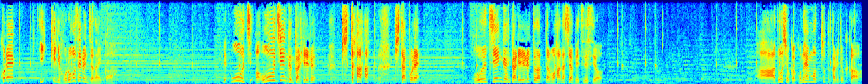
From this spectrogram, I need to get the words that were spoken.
これ、一気に滅ぼせるんじゃないか。で、大内、あ、大内援軍借りれる？来た。来た、これ。大内援軍借りれるとなったらもう話は別ですよ。あー、どうしようか。この辺もちょっと借りとくか。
